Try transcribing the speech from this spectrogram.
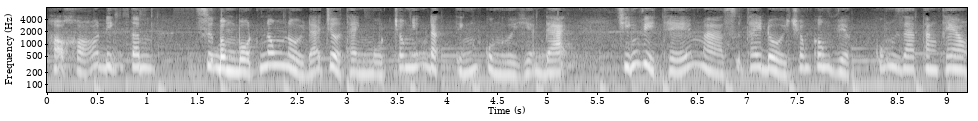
họ khó định tâm, sự bồng bột nông nổi đã trở thành một trong những đặc tính của người hiện đại. Chính vì thế mà sự thay đổi trong công việc cũng gia tăng theo.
